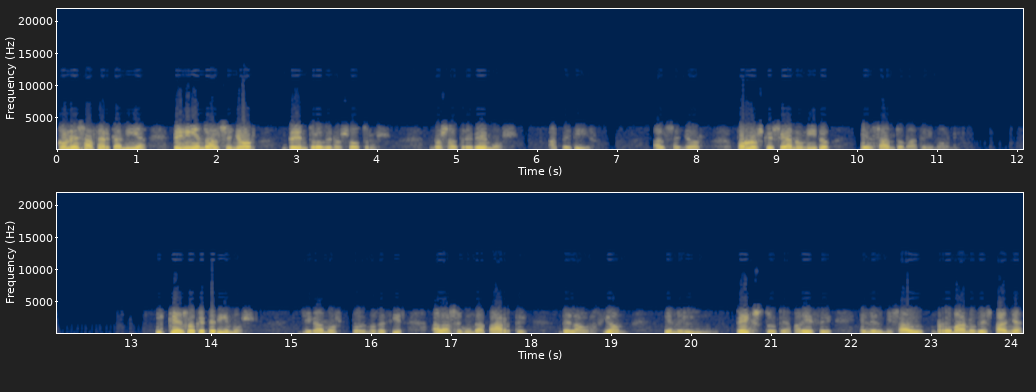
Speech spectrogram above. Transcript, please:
con esa cercanía, teniendo al Señor dentro de nosotros, nos atrevemos a pedir al Señor por los que se han unido en santo matrimonio. ¿Y qué es lo que pedimos? Llegamos, podemos decir, a la segunda parte de la oración. En el texto que aparece en el misal romano de España,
